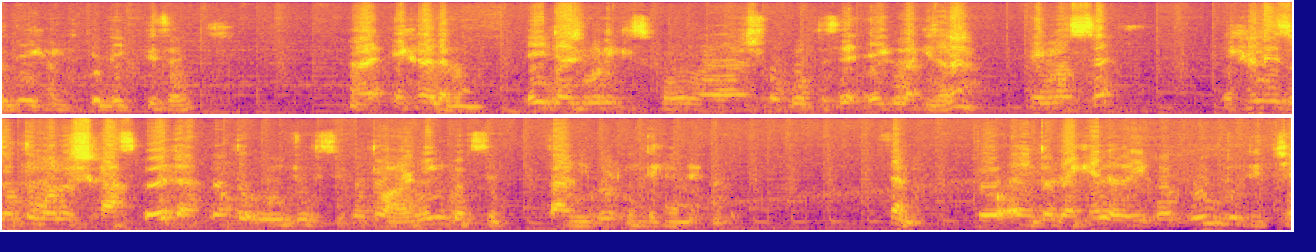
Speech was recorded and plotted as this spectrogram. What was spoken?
যদি এখান থেকে দেখতে চাই এখানে দেখুন, এই ড্যাশবোর্ডে কিছু শো করতেছে, এইগুলা কি জানেন? এগুলো হচ্ছে এখানে যত মানুষ কাজ করে তারা কত উইজু দিচ্ছে কত আর্নিং করছে তার রিপোর্ট কিন্তু এখানে দেখা বুঝছেন? তো এটা দেখেন রিপোর্ট উইজু দিচ্ছে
